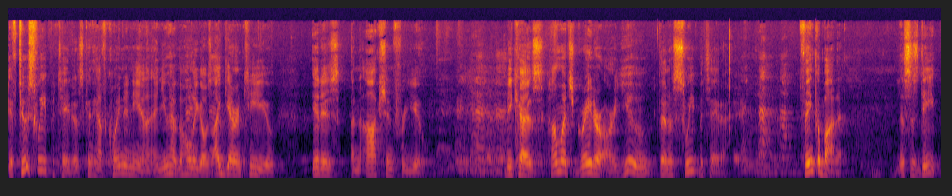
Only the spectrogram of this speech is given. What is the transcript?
if two sweet potatoes can have koinonia and you have the Holy Ghost, I guarantee you it is an option for you. Because how much greater are you than a sweet potato? Think about it. This is deep.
